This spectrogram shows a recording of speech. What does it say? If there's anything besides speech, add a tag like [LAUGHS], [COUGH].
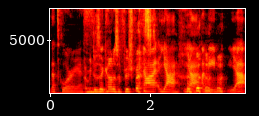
That's glorious. I mean, does it count as a fish vest? uh, yeah, yeah. I mean, [LAUGHS] yeah.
